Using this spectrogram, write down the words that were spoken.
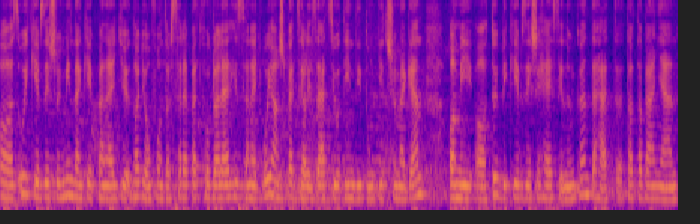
Az új képzésünk mindenképpen egy nagyon fontos szerepet foglal el, hiszen egy olyan specializációt indítunk itt Sümegen, ami a többi képzési helyszínünkön, tehát Tatabányán,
